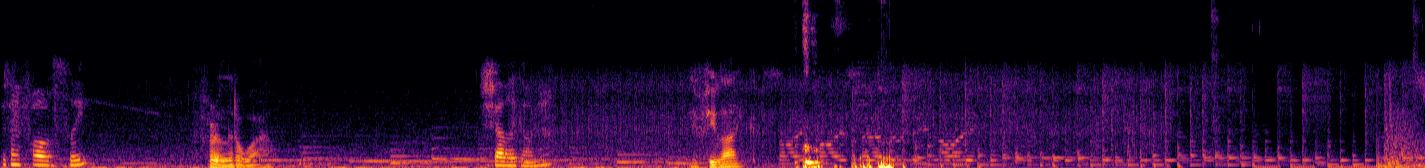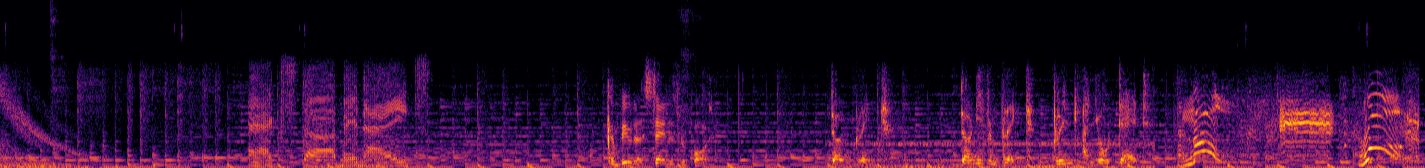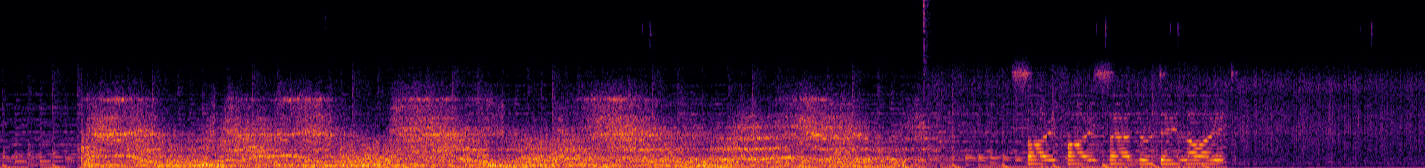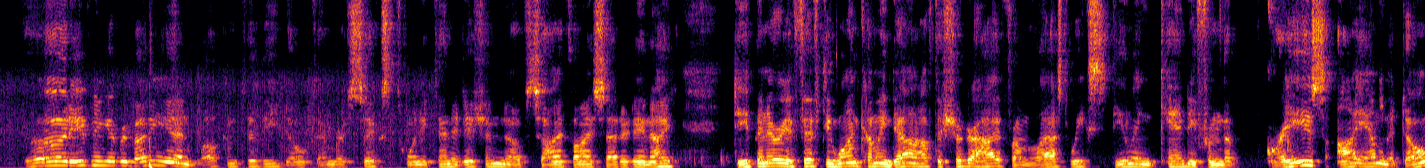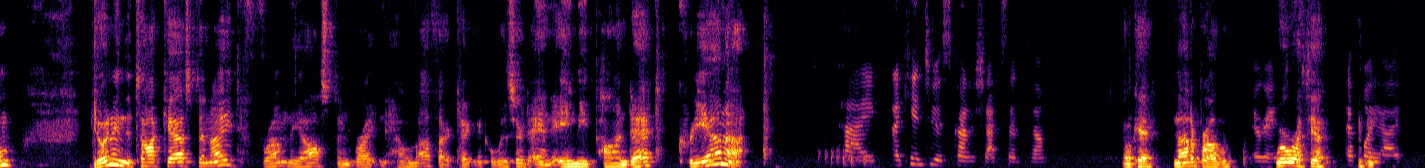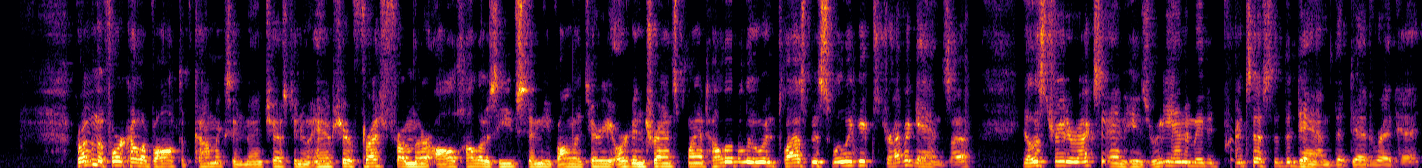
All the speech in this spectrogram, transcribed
Did I fall asleep? For a little while. Shall I go now? If you like. Exterminate! Computer, status report. Don't blink. Don't even blink. Blink and you're dead. No! Sci-Fi Saturday Night. Good evening, everybody, and welcome to the November sixth, 2010 edition of Sci Fi Saturday Night. Deep in Area 51, coming down off the sugar high from last week's stealing candy from the Grays, I am the Dome. Joining the talkcast tonight from the Alston Brighton Hellmouth, our technical wizard, and Amy Pondette, Kriana. Hi. I can't do a Scottish accent though. Okay, not a problem. Okay. We're with you. FYI. From the Four Color Vault of Comics in Manchester, New Hampshire, fresh from their All Hallows Eve semi voluntary organ transplant hullabaloo and plasma swilling extravaganza, Illustrator X and his reanimated Princess of the Damned, the Dead Redhead.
